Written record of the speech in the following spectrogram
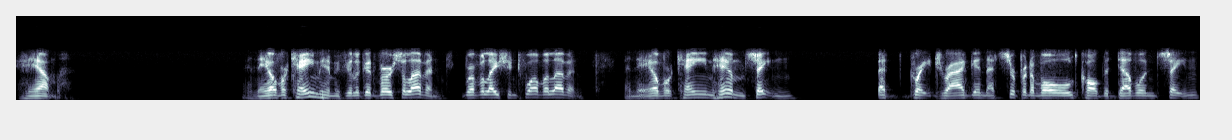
him. And they overcame him. If you look at verse 11, Revelation 12 11. And they overcame him, Satan, that great dragon, that serpent of old called the devil and Satan,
